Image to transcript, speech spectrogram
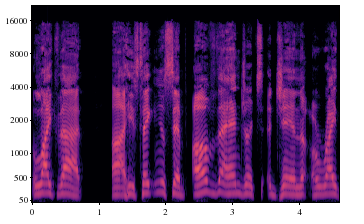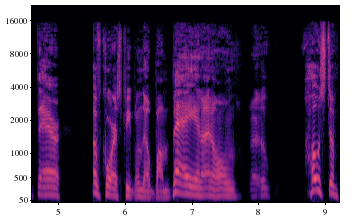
like that. Uh, he's taking a sip of the Hendrick's gin right there. Of course, people know Bombay and I know a host of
